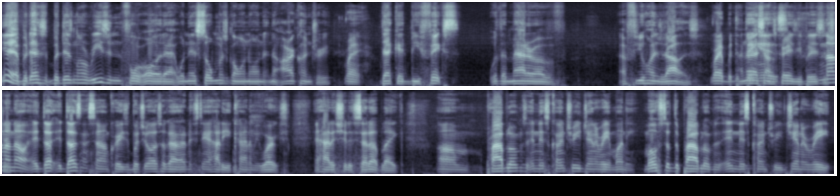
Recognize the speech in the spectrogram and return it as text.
Yeah, but that's, but there's no reason for all of that when there's so much going on in our country Right. that could be fixed with a matter of a few hundred dollars. Right, but the I know thing that sounds is, crazy, but it's no, no, no. It do, it doesn't sound crazy, but you also gotta understand how the economy works and how this shit is set up. Like, um, problems in this country generate money. Most of the problems in this country generate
